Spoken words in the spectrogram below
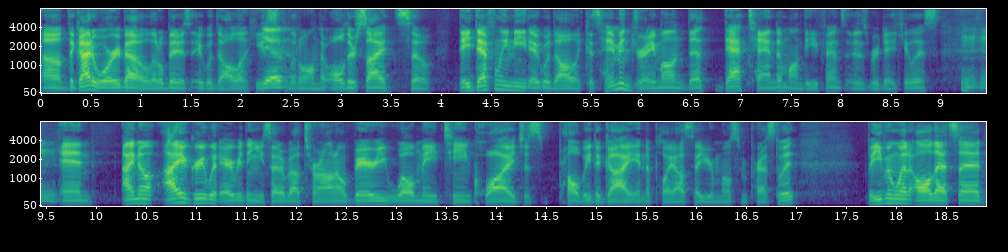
Um, the guy to worry about a little bit is Iguodala. He's Yeah. a little on the older side, so they definitely need Iguodala because him and Draymond, that that tandem on defense is ridiculous. Mhm. And I know I agree with everything you said about Toronto. Very well made team. Kawhi just probably the guy in the playoffs that you're most impressed with. But even with all that said,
